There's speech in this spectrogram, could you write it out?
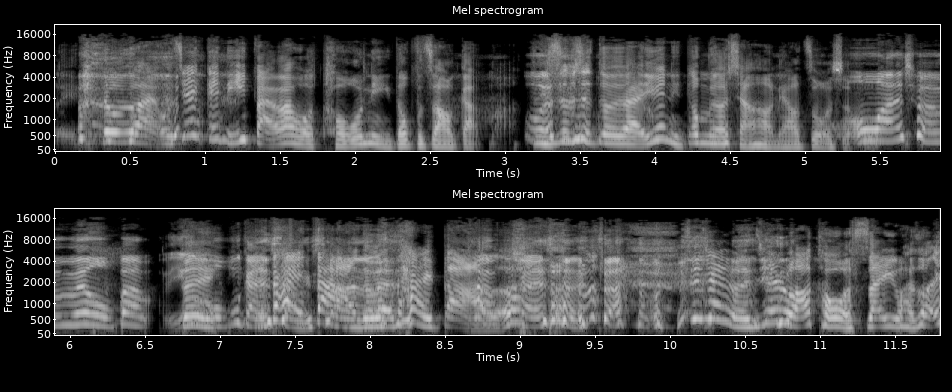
嘞，对不对？我今天给你一百万，我投你都不知道干嘛，你是不是对不对？因为你都没有想好你要做什么，我完全没有办法，因为我不敢太大，对不对？太大了，不敢想象。就像有人今天如果要投我三亿，我还说哎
